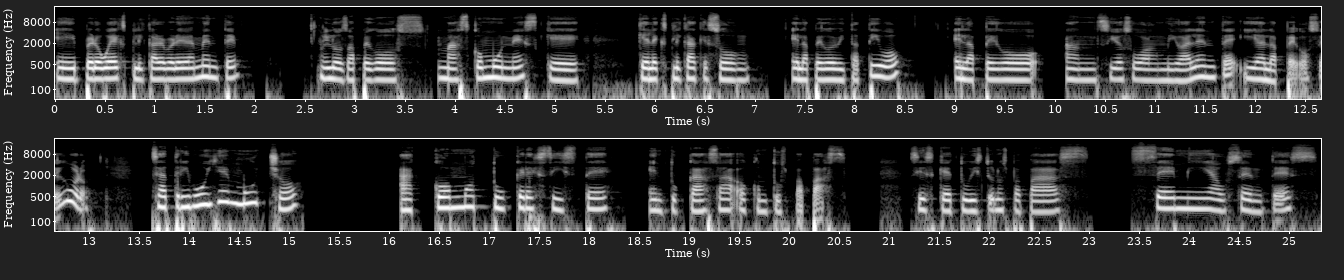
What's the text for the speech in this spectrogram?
eh, pero voy a explicar brevemente los apegos más comunes que, que él explica que son el apego evitativo, el apego ansioso o ambivalente y el apego seguro. Se atribuye mucho a cómo tú creciste en tu casa o con tus papás. Si es que tuviste unos papás semi ausentes,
